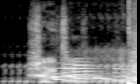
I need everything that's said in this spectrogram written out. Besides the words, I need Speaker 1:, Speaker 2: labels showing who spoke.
Speaker 1: Jeito.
